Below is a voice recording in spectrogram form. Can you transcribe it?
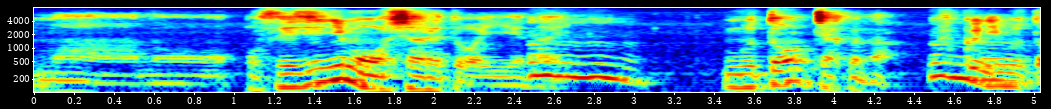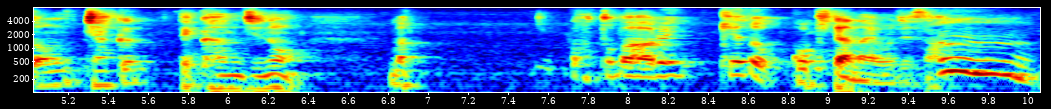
まああのお世辞にもおしゃれとは言えうない、んうん無頓着なうんうん服に無頓着って感じの、まあ言葉悪いけど小汚いおじさん、うんうん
